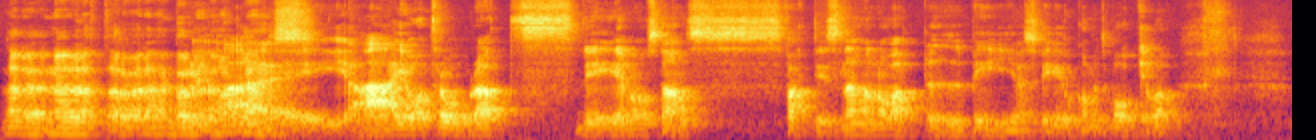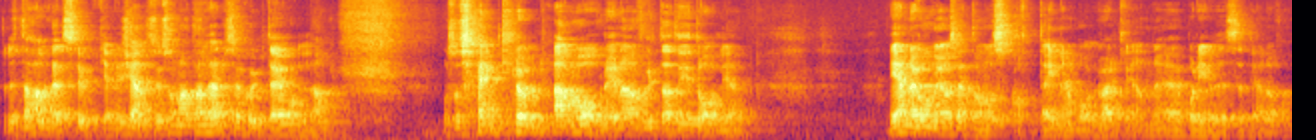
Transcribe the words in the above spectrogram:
När du, när du rättar, då är det här början av ja, jag tror att det är någonstans faktiskt när han har varit i PSV och kommit tillbaka. Va? Lite halvrätt styrka. Det känns ju som att han lärde sig skjuta i Holland. Och så sen glömde han av det när han flyttade till Italien. Det är enda gången jag har sett honom skotta in en boll verkligen eh, på det viset i alla fall.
